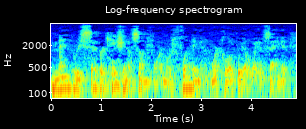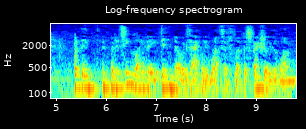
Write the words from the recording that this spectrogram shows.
meant reciprocation of some form, or flipping in a more colloquial way of saying it. But they, but it seemed like they didn't know exactly what to flip, especially the one,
